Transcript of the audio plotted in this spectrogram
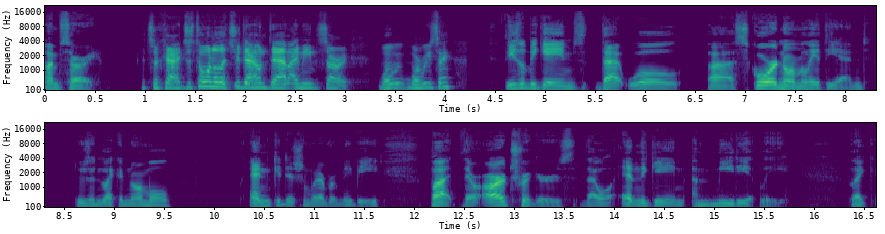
I'm sorry. It's okay. I just don't want to let you down, Dad. I mean, sorry. What, what were you saying? These will be games that will uh, score normally at the end. There's a, like a normal end condition, whatever it may be. But there are triggers that will end the game immediately. Like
